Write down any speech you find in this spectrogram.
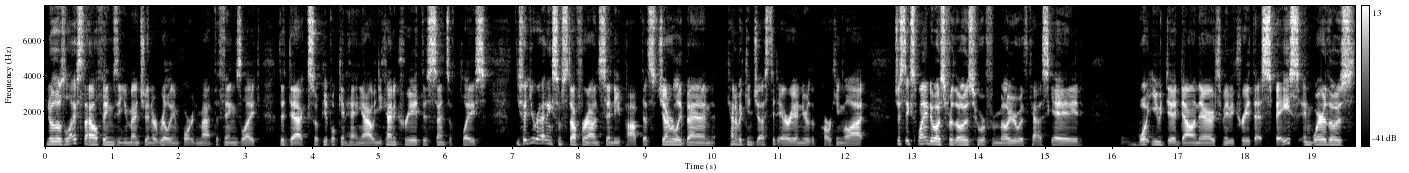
you know those lifestyle things that you mentioned are really important, Matt. The things like the deck, so people can hang out, and you kind of create this sense of place. You said you're adding some stuff around Cindy Pop. That's generally been kind of a congested area near the parking lot. Just explain to us, for those who are familiar with Cascade, what you did down there to maybe create that space and where those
